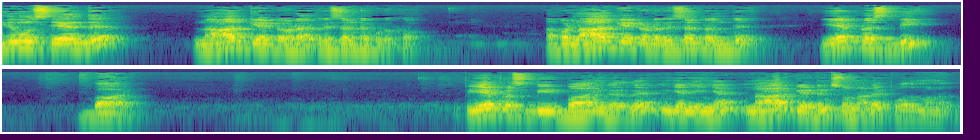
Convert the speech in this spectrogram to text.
இதுவும் சேர்ந்து நார் கேட்டோட ரிசல்ட்டை கொடுக்கும். அப்போ நார் கேட்டோட ரிசல்ட் வந்து ஏ ப்ளஸ் பி பார் இப்போ ஏ ப்ளஸ் பி பாருங்கிறது இங்கே நீங்கள் நார்கேட்டுன்னு சொன்னாலே போதுமானது.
